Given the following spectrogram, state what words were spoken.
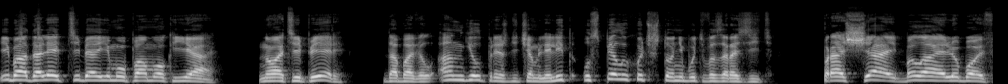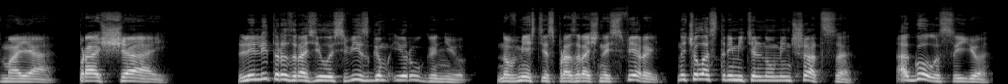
ибо одолеть тебя ему помог я. Ну а теперь...» Добавил ангел, прежде чем Лилит успела хоть что-нибудь возразить. «Прощай, былая любовь моя! Прощай!» Лилит разразилась визгом и руганью, но вместе с прозрачной сферой начала стремительно уменьшаться, а голос ее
